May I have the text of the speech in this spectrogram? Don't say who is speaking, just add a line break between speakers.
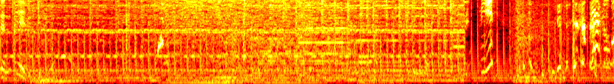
with an in.
It's...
